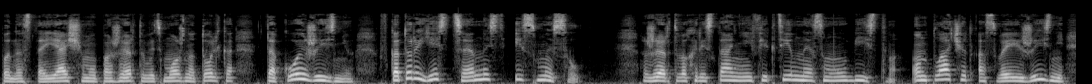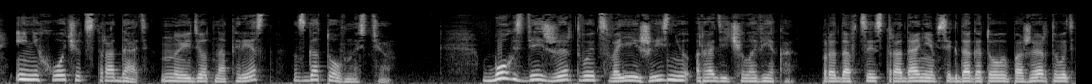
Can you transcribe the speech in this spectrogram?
По-настоящему пожертвовать можно только такой жизнью, в которой есть ценность и смысл. Жертва Христа – неэффективное самоубийство. Он плачет о своей жизни и не хочет страдать, но идет на крест с готовностью. Бог здесь жертвует своей жизнью ради человека. Продавцы страдания всегда готовы пожертвовать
